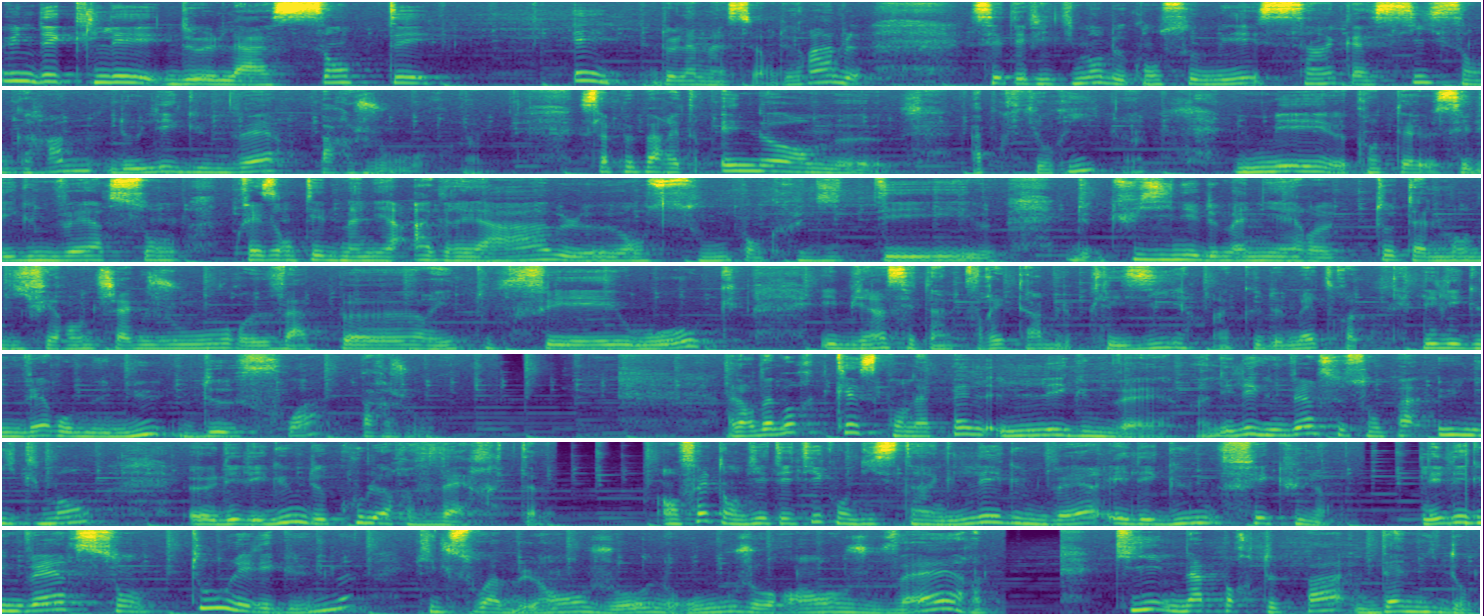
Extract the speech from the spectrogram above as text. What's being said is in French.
les clés de la santé et de la minceur durable, c'est effectivement de consommer 5 à 600 grammes de légumes verts par jour. Ça peut paraître énorme euh, a priori, hein, mais euh, quand euh, ces légumes verts sont présentés de manière agréable, en soupe, en crudité, cuisinés de manière totalement différente chaque jour, vapeur, étouffé, wok, eh bien c'est un véritable plaisir hein, que de mettre les légumes verts au menu deux fois par jour. Alors d'abord, qu'est-ce qu'on appelle légumes verts hein, Les légumes verts, ce ne sont pas uniquement des légumes de couleur verte. En fait, en diététique, on distingue légumes verts et légumes féculents. Les légumes verts sont tous les légumes, qu'ils soient blancs, jaunes, rouges, oranges ou verts, qui n'apportent pas d'amidon.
